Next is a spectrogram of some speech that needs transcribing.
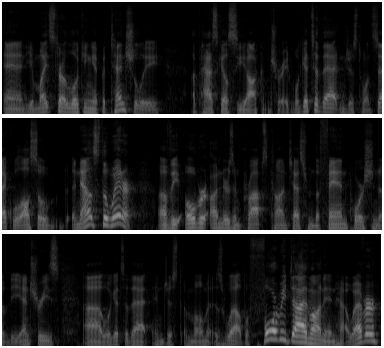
and you might start looking at potentially a Pascal Siakam trade. We'll get to that in just one sec. We'll also announce the winner of the over, unders, and props contest from the fan portion of the entries. Uh, we'll get to that in just a moment as well. Before we dive on in, however,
